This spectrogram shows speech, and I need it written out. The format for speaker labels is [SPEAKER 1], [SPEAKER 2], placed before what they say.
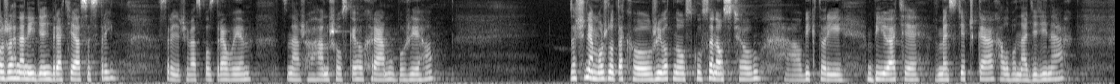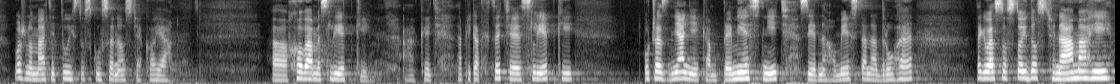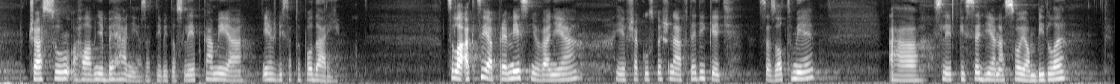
[SPEAKER 1] Požehnaný deň, bratia a sestry. Srdečne vás pozdravujem z nášho Hanušovského chrámu Božieho. Začína možno takou životnou skúsenosťou. Vy, ktorí bývate v mestečkách alebo na dedinách, možno máte tú istú skúsenosť ako ja. Chováme sliepky. A keď napríklad chcete sliepky počas dňa niekam premiestniť z jedného miesta na druhé, tak vás to stojí dosť námahy, času a hlavne behania za týmito sliepkami a nevždy sa to podarí. Celá akcia premiestňovania je však úspešná vtedy, keď sa zotmie a sliepky sedia na svojom bydle.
